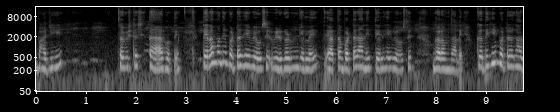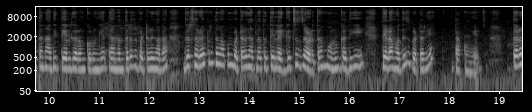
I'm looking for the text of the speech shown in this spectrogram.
भाजी ही चविष्ट अशी तयार होते. तेलामध्ये बटर हे व्यवस्थित विरघळून गेलं आहे ते आता बटर आणि तेल हे व्यवस्थित गरम झाले कधीही बटर घालताना आधी तेल गरम करून घ्या. त्यानंतरच बटर घाला. जर सर्वप्रथम आपण बटर घातलं तर ते लगेचच जळतं. म्हणून कधीही तेलामध्येच बटर हे टाकून घ्यायचं. तर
